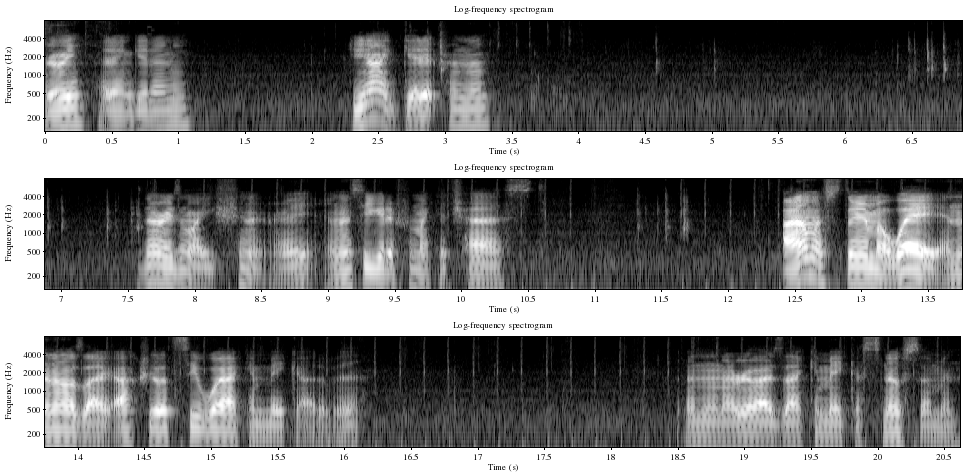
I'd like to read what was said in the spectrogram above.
Really? I didn't get any? Do you not get it from them? There's no reason why you shouldn't, right? Unless you get it from like a chest. I almost threw him away, and then I was like, actually, let's see what I can make out of it. And then I realized I can make a snow summon.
